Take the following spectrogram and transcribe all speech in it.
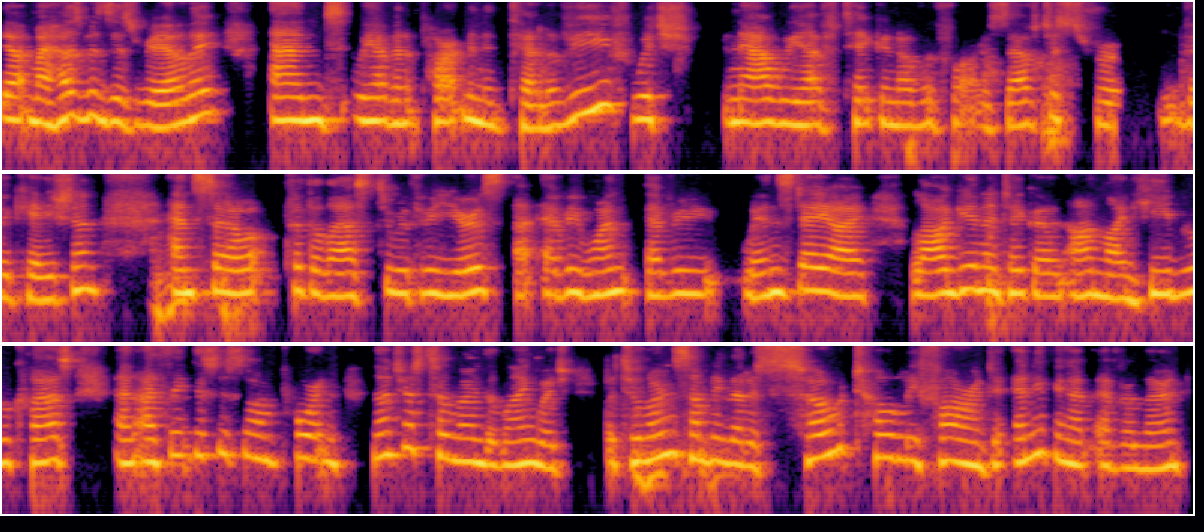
Yeah, my husband's Israeli, and we have an apartment in Tel Aviv, which now we have taken over for ourselves just for vacation. Mm-hmm. And so for the last two or three years, uh, every one every Wednesday, I log in and take an online Hebrew class. And I think this is so important, not just to learn the language, but to mm-hmm. learn something that is so totally foreign to anything I've ever learned.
